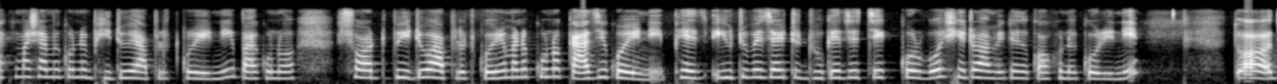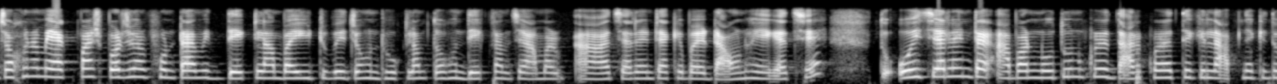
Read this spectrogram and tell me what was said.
এক মাস আমি কোনো ভিডিও আপলোড করিনি বা কোনো শর্ট ভিডিও আপলোড করিনি মানে কোনো কাজই করিনি। ফেস ইউটিউবে যা একটু ঢুকে যে চেক করব, সেটাও আমি কিন্তু কখনোই করিনি। তো যখন আমি এক মাস পর যখন ফোনটা আমি দেখলাম বা ইউটিউবে যখন ঢুকলাম, তখন দেখলাম যে আমার চ্যানেলটা একেবারে ডাউন হয়ে গেছে। তো ওই চ্যানেলটা আবার নতুন করে দাঁড় করাতে গেলে আপনি কিন্তু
